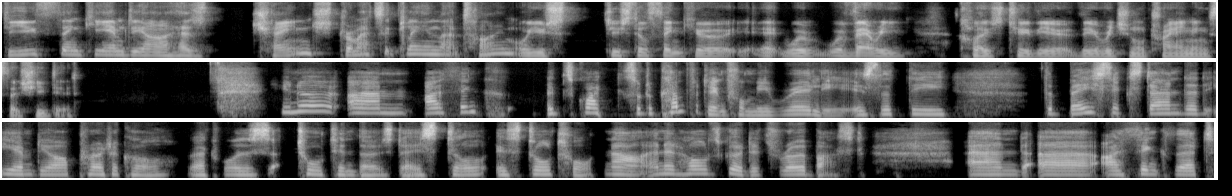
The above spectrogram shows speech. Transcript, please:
do you think EMDR has changed dramatically in that time, or you do you still think you're we're we're very close to the the original trainings that she did? You know, um, I think it's quite sort of comforting for me. Really, is that the the basic standard EMDR protocol that was taught in those days still is still taught now, and it holds good. It's robust. And uh, I think that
